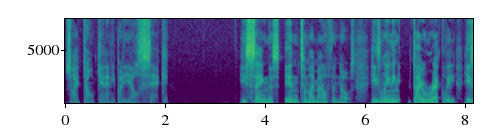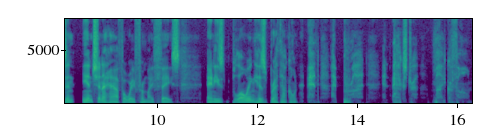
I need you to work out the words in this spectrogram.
so I don't get anybody else sick. He's saying this into my mouth and nose. He's leaning directly, he's an inch and a half away from my face, and he's blowing his breath out, going, And I brought an extra microphone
